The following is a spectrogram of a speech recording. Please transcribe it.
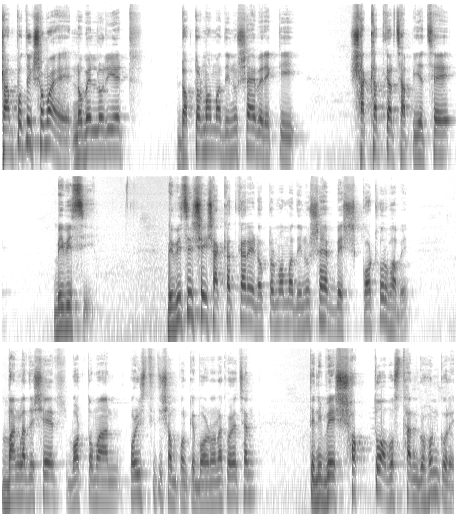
সাম্প্রতিক সময়ে Nobel laureate doctor Mohammad Yunus সাহেবের একটি সাক্ষাৎকার ছাপিয়েছে বিবিসি। বিবিসির সেই সাক্ষাৎকারে ডক্টর মোহাম্মদ ইনুস সাহেব বেশ কঠোরভাবে বাংলাদেশের বর্তমান পরিস্থিতি সম্পর্কে বর্ণনা করেছেন। তিনি বেশ শক্ত অবস্থান গ্রহণ করে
